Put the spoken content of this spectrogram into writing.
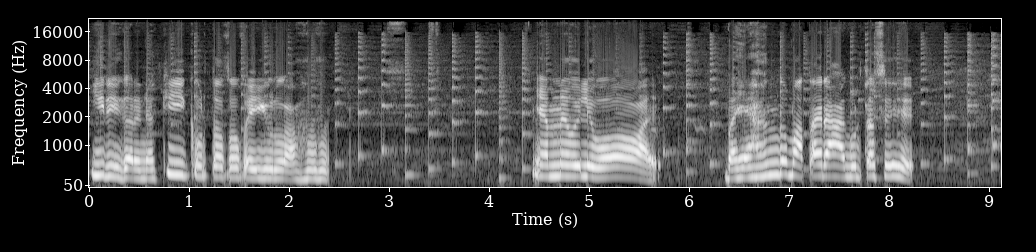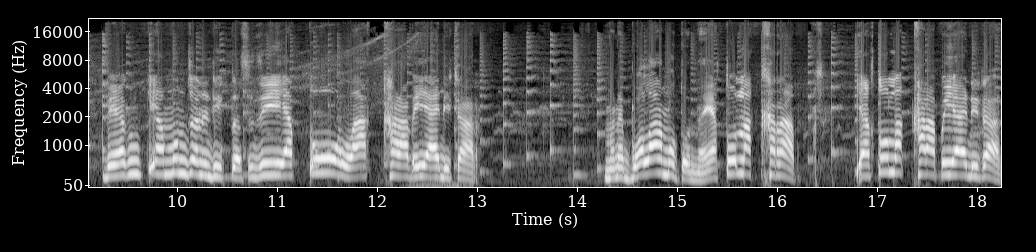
কি রে গাড়ি না, কি করতেছ এইগুলা? এমনি হইলে ভয় ভাই, এখন তো মাথায় রাগ উঠতেছে। ভাই, এখন কেমন জানি ঠিকতেছে যে এত লাখ খারাপ এই আইডিটার। মানে বলার মতো না, এত লাখ খারাপ, এত লাখ খারাপ এই আইডিটার।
